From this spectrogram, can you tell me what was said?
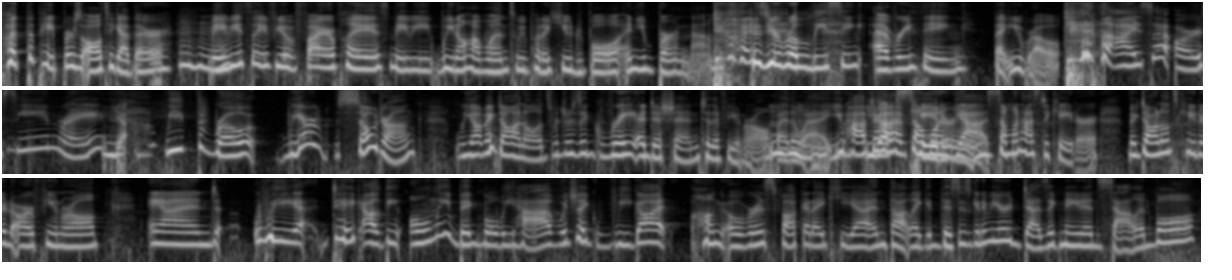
put the papers all together. Mhm. Maybe it's like if you have a fireplace, maybe we don't have one, so we put a huge bowl and you burn them. Because you're releasing everything that you wrote. I saw our scene, right? Yeah. we throw we are so drunk we got mcdonald's which was a great addition to the funeral by the way you have to gotta have, have someone yeah someone has to cater mcdonald's catered our funeral and we take out the only big bowl we have which like we got hung over as fuck at ikea and thought like this is gonna be our designated salad bowl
